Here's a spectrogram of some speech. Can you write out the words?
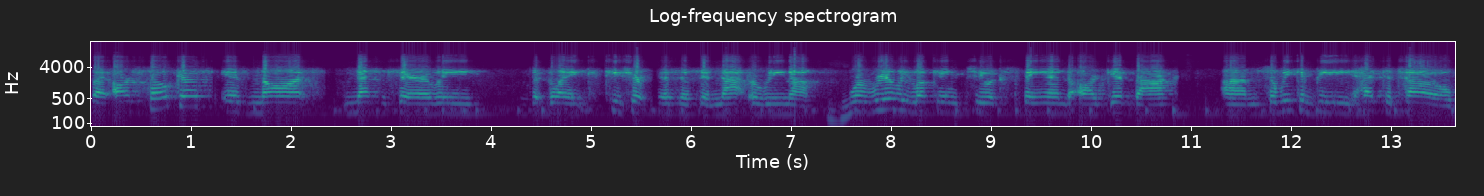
But our focus is not necessarily the blank t-shirt business in that arena. Mm-hmm. We're really looking to expand our give back um, so we can be head to toe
